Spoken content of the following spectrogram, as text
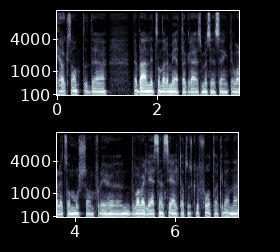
Ja, ikke sant. Det det ble en litt sånn metagreie som jeg syns egentlig var litt sånn morsom, fordi hun, det var veldig essensielt at hun skulle få tak i denne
